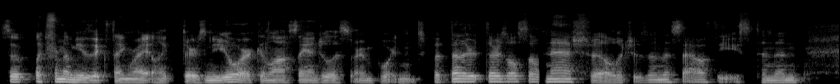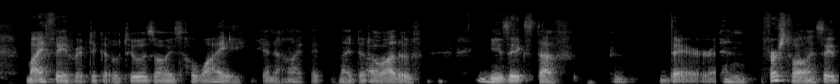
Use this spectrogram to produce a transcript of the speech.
so like from a music thing, right? Like there's New York and Los Angeles are important, but there, there's also Nashville, which is in the southeast, and then my favorite to go to is always Hawaii. You know, I I did a lot of music stuff there. And first of all, I say,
